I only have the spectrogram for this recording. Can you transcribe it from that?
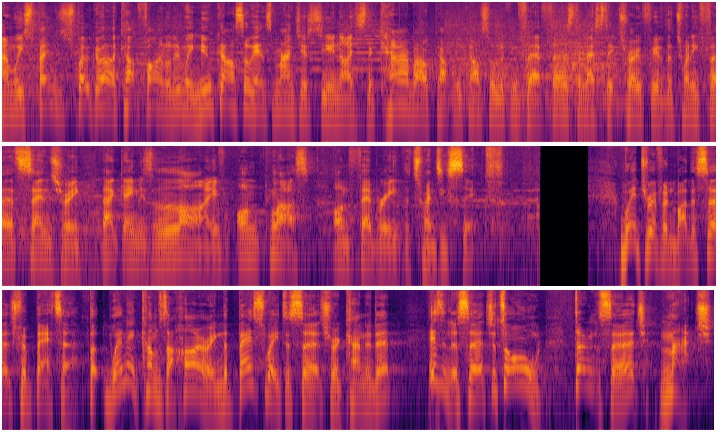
And we spoke about the cup final, didn't we? Newcastle against Manchester United, the Carabao Cup. Newcastle looking for their first domestic trophy of the 21st century. That game is live on Plus on February the 26th. We're driven by the search for better, but when it comes to hiring, the best way to search for a candidate isn't to search at all. Don't search, match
